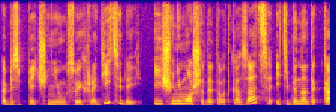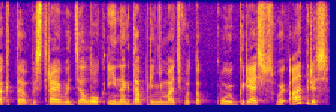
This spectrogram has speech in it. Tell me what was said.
обеспечении у своих родителей, и еще не можешь от этого отказаться, и тебе надо как-то выстраивать диалог и иногда принимать вот такую грязь в свой адрес,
